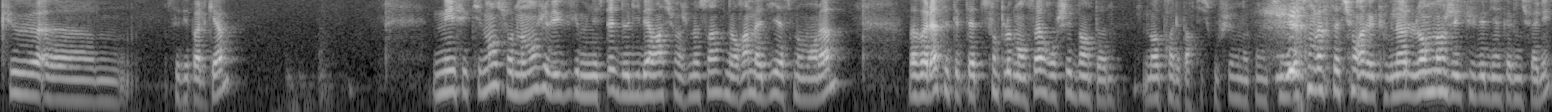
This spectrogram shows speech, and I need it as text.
que euh, c'était pas le cas. Mais effectivement, sur le moment, j'ai vécu comme une espèce de libération. Je me souviens que Nora m'a dit à ce moment-là, bah voilà, c'était peut-être simplement ça, rocher de 20 tonnes. Mais après, elle est partie se coucher, on a continué la conversation avec Luna. Le lendemain, j'ai cuvé bien comme il fallait.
